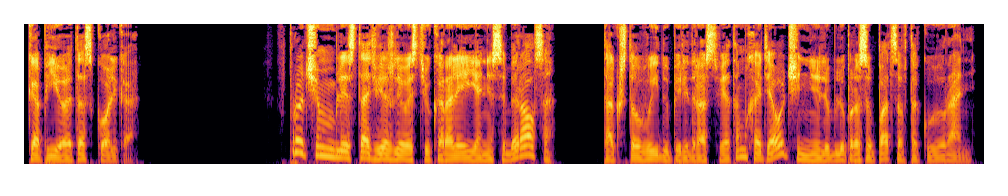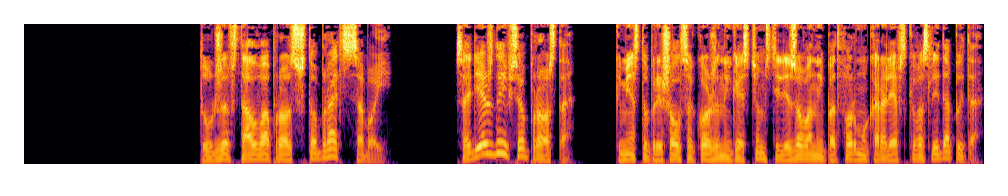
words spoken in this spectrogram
копье это сколько? Впрочем, блистать вежливостью королей я не собирался, так что выйду перед рассветом, хотя очень не люблю просыпаться в такую рань. Тут же встал вопрос, что брать с собой. С одеждой все просто. К месту пришелся кожаный костюм, стилизованный под форму королевского следопыта.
